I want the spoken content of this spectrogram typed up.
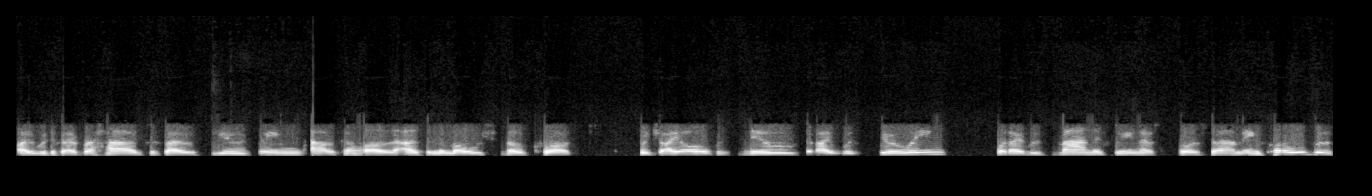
I would have ever had about using alcohol as an emotional crutch, which I always knew that I was doing, but I was managing it. But um, in COVID,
